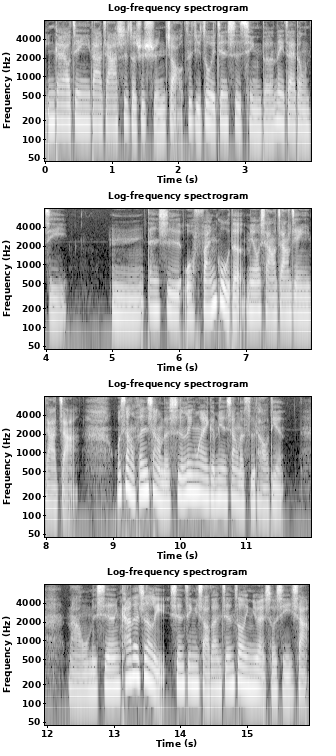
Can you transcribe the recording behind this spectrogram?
应该要建议大家试着去寻找自己做一件事情的内在动机。嗯，但是我反骨的没有想要这样建议大家。我想分享的是另外一个面向的思考点。那我们先卡在这里，先进一小段间奏音乐休息一下。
